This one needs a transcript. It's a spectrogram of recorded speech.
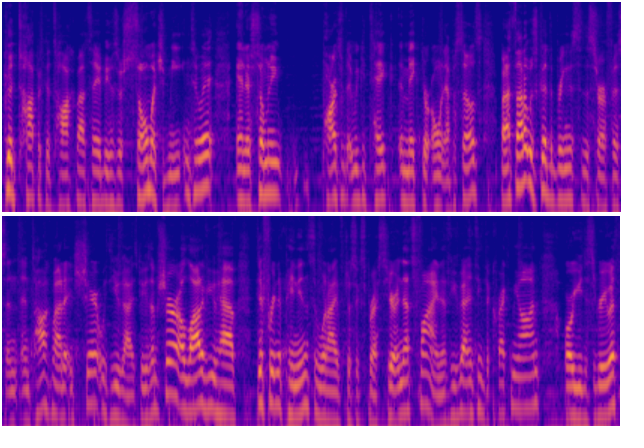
good topic to talk about today because there's so much meat into it and there's so many parts of it that we could take and make their own episodes. But I thought it was good to bring this to the surface and, and talk about it and share it with you guys because I'm sure a lot of you have different opinions than what I've just expressed here, and that's fine. If you've got anything to correct me on or you disagree with,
